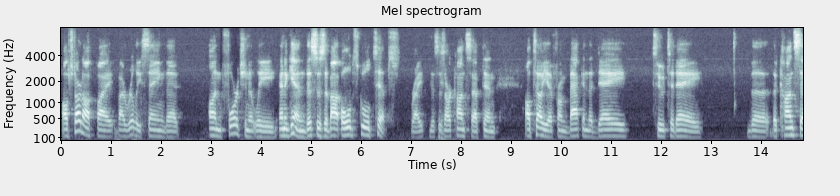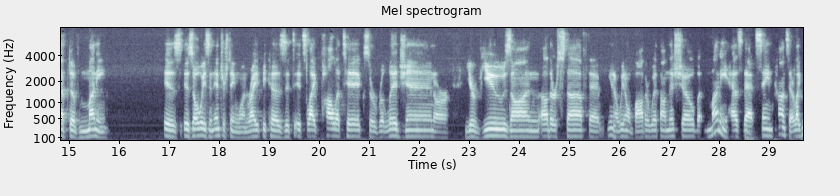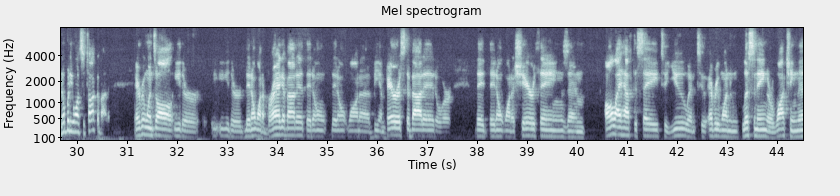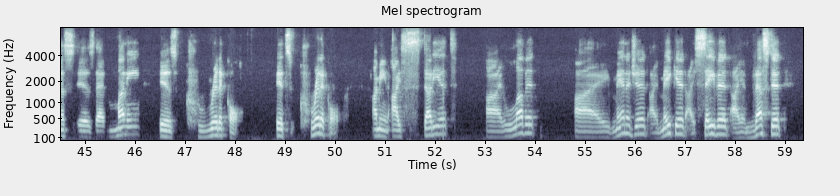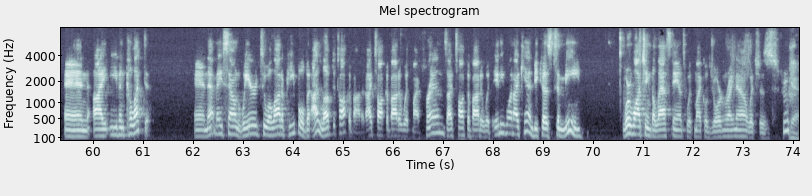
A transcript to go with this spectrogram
i'll start off by by really saying that unfortunately, and again, this is about old school tips, right? This is our concept. And I'll tell you from back in the day to today, the the concept of money is is always an interesting one, right? Because it's it's like politics or religion or your views on other stuff that you know we don't bother with on this show but money has that same concept like nobody wants to talk about it everyone's all either either they don't want to brag about it, they don't they don't want to be embarrassed about it, or they they don't want to share things. And all I have to say to you and to everyone listening or watching this is that money is critical. It's critical. I mean, I study it, I love it, I manage it, I make it, I save it, I invest it, and I even collect it. And that may sound weird to a lot of people, but I love to talk about it. I talk about it with my friends. I talk about it with anyone I can because to me, we're watching The Last Dance with Michael Jordan right now, which is whew, yeah.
